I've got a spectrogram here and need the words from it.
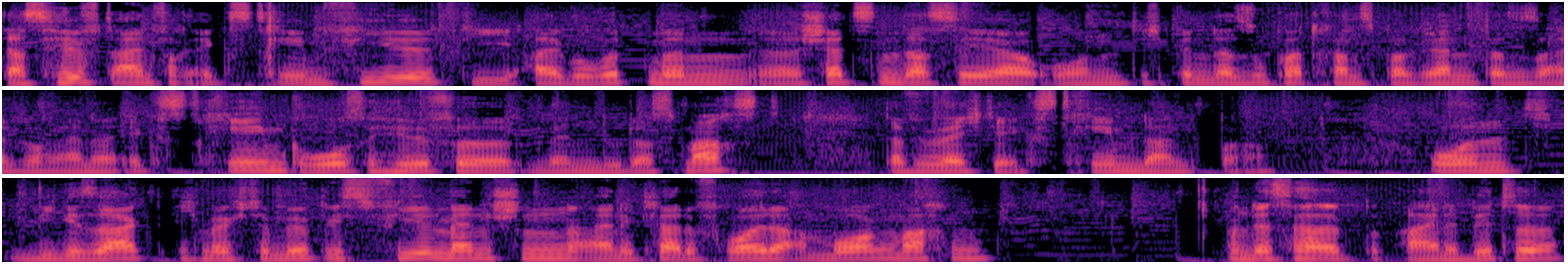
Das hilft einfach extrem viel. Die Algorithmen äh, schätzen das sehr und ich bin da super transparent. Das ist einfach eine extrem große Hilfe, wenn du das machst. Dafür wäre ich dir extrem dankbar. Und wie gesagt, ich möchte möglichst vielen Menschen eine kleine Freude am Morgen machen. Und deshalb eine Bitte,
